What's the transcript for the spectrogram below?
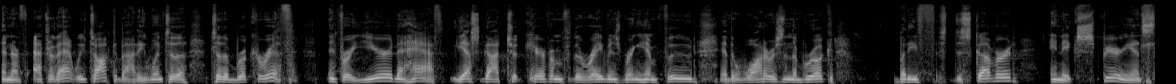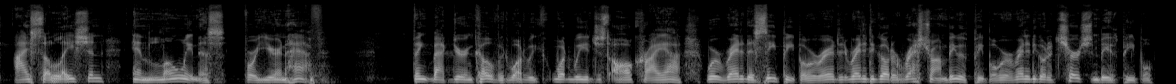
And after that, we talked about it. He went to the, to the brook Cherith. And for a year and a half, yes, God took care of him for the ravens bringing him food and the water in the brook. But he f- discovered and experienced isolation and loneliness for a year and a half. Think back during COVID, what we what we just all cry out. We're ready to see people. We're ready, ready to go to a restaurant and be with people. We're ready to go to church and be with people.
